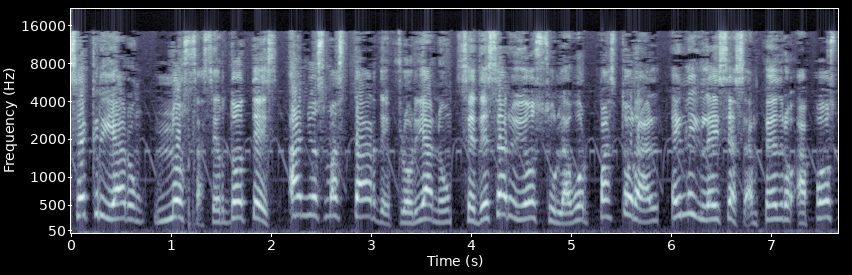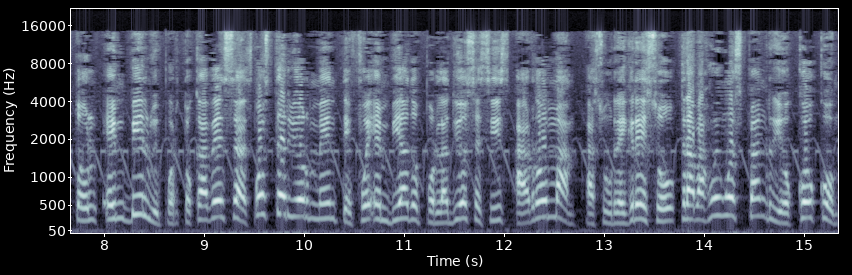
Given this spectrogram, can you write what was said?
se criaron los sacerdotes. Años más tarde, Floriano se desarrolló su labor pastoral en la iglesia San Pedro Apóstol en Bilbo y Puerto Cabezas. Posteriormente fue enviado por la diócesis a Roma. A su regreso, trabajó en Huaspan, Río Coco,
